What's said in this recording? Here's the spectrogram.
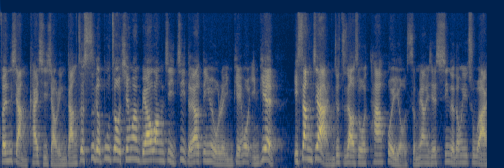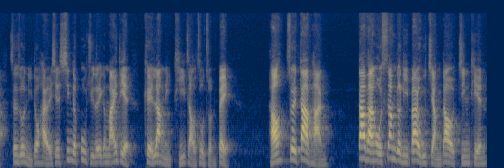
分享、开启小铃铛这四个步骤千万不要忘记，记得要订阅我的影片。我影片一上架，你就知道说它会有什么样一些新的东西出来，甚至说你都还有一些新的布局的一个买点，可以让你提早做准备。好，所以大盘。大盘，我上个礼拜五讲到今天，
